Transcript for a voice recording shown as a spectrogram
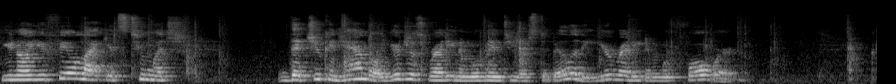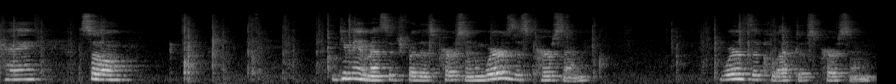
You know, you feel like it's too much that you can handle. You're just ready to move into your stability. You're ready to move forward. Okay? So, Give me a message for this person. Where is this person? Where's the collective's person?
